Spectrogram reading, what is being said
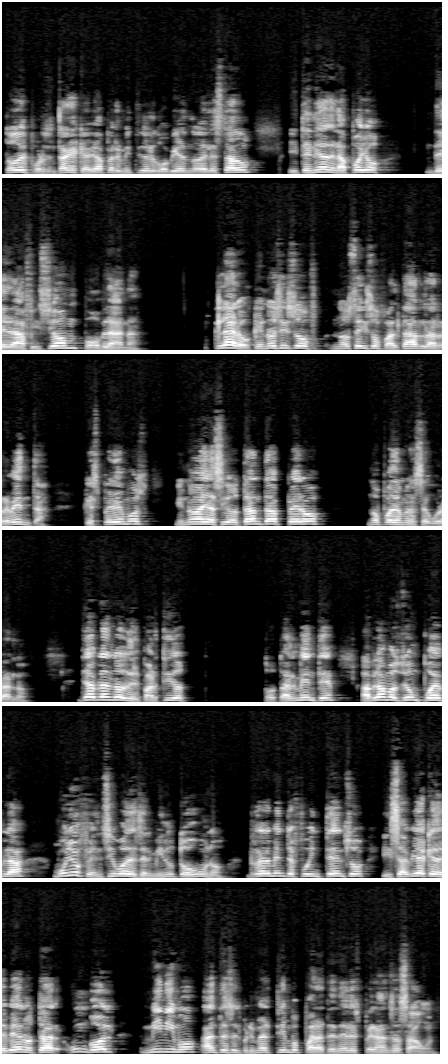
todo el porcentaje que había permitido el gobierno del estado y tenían el apoyo de la afición poblana. Claro que no se hizo, no se hizo faltar la reventa, que esperemos que no haya sido tanta, pero no podemos asegurarlo. Ya hablando del partido totalmente, hablamos de un Puebla muy ofensivo desde el minuto 1. Realmente fue intenso y sabía que debía anotar un gol mínimo antes del primer tiempo para tener esperanzas aún.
